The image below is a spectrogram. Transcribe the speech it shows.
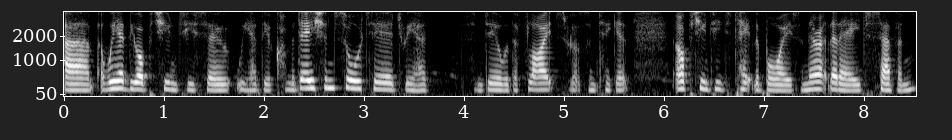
Um, and we had the opportunity, so we had the accommodation sorted, we had some deal with the flights, we got some tickets, an opportunity to take the boys, and they're at that age, seven,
